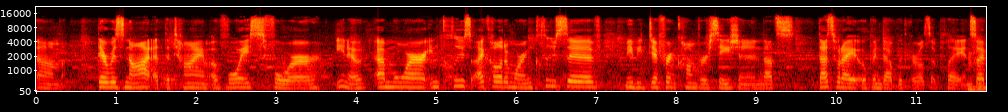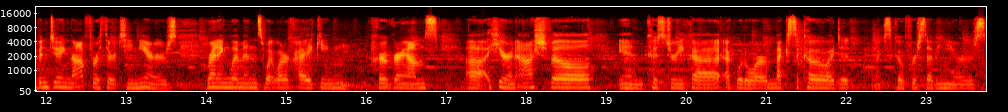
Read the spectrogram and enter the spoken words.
um, there was not at the time a voice for you know a more inclusive i call it a more inclusive maybe different conversation and that's that's what i opened up with girls at play. And so i've been doing that for 13 years running women's whitewater kayaking programs uh, here in asheville in costa rica ecuador mexico. I did mexico for seven years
